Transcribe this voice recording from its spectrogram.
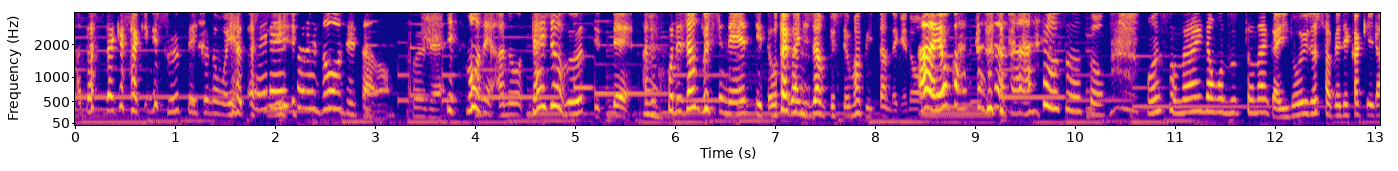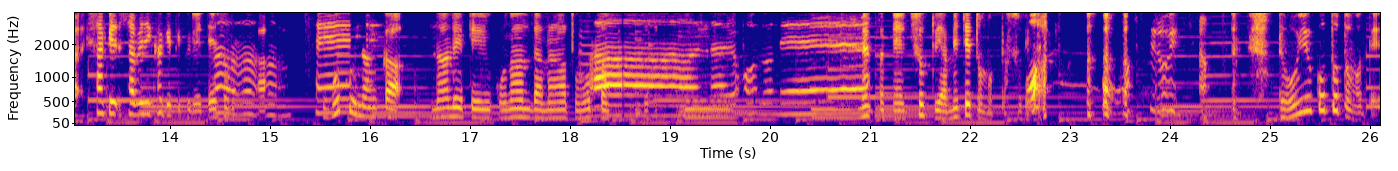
私だけ先にスっていくのも嫌だし。えーそれどう出たの？それで。もうねあの大丈夫って言ってあの、うんここでジャンプしてねって言ってお互いにジャンプしてうまくいったんだけど。あよかった。じゃないそうそうそう。もうその間もずっとなんかいろいろ喋りかけらしゃべ喋りかけてくれてその子が、すごくなんか慣れてる子なんだなと思ったんだけど。なるほどうん。なんねかねちょっとやめてと思ったそれは。面白いじゃん。どういうことと思って。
